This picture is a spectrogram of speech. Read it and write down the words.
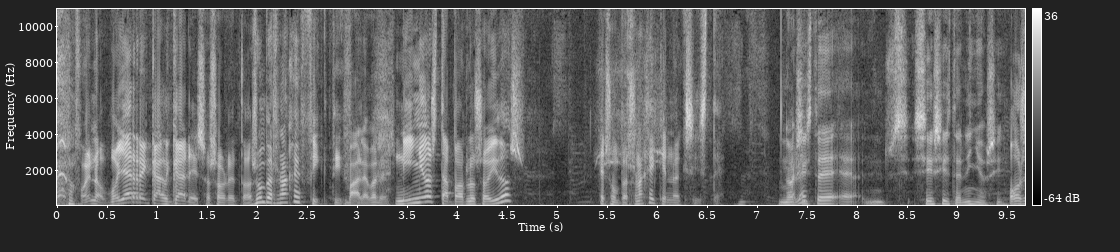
bueno, voy a recalcar eso sobre todo. Es un personaje ficticio. Vale, vale. Niños, tapaos los oídos. Es un personaje que no existe. No ¿Vale? existe. eh, sí existe, niños, sí. Os,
